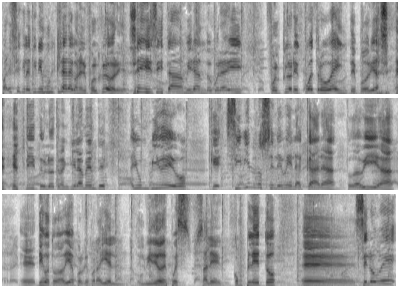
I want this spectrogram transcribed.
parece que la tiene muy clara con el folclore. Sí, sí, estaba mirando por ahí, folclore 420 podría ser el título tranquilamente. Hay un video que si bien no se le ve la cara todavía, eh, digo todavía porque por ahí el, el video después sale completo, eh, se lo ve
